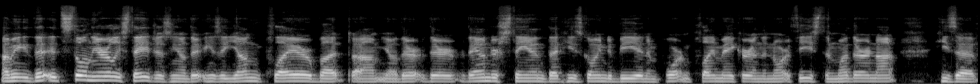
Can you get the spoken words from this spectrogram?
I mean, it's still in the early stages. You know, he's a young player, but um, you know, they're they're they understand that he's going to be an important playmaker in the Northeast, and whether or not he's a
